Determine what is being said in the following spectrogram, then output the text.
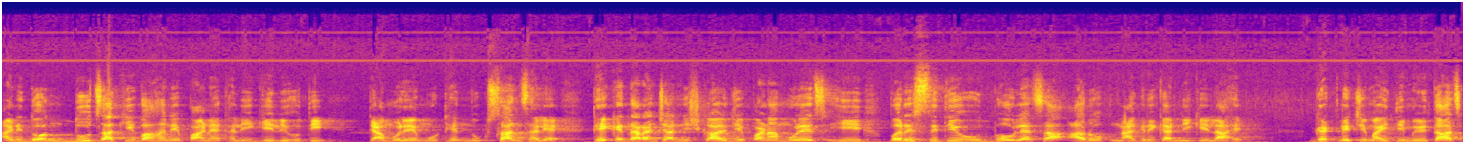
आणि दोन दुचाकी वाहने पाण्याखाली गेली होती. त्यामुळे मोठे नुकसान झाले आहे. ठेकेदारांच्या निष्काळजीपणामुळेच ही परिस्थिती उद्भवल्याचा आरोप नागरिकांनी केला आहे. घटनेची माहिती मिळताच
